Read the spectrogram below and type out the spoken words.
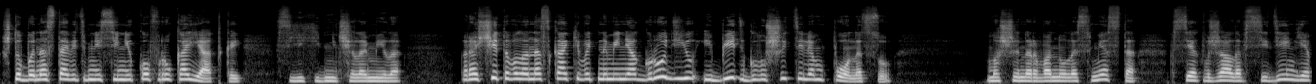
чтобы наставить мне синяков рукояткой, — съехидничала Мила. Рассчитывала наскакивать на меня грудью и бить глушителем по носу. Машина рванула с места, всех вжала в сиденье,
